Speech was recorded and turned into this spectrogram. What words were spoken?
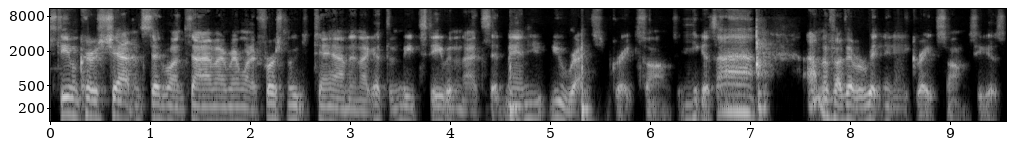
Steven Curtis Chapman said one time, I remember when I first moved to town and I got to meet Steven and I said, man, you, you write some great songs. And he goes, ah, I don't know if I've ever written any great songs. He goes,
